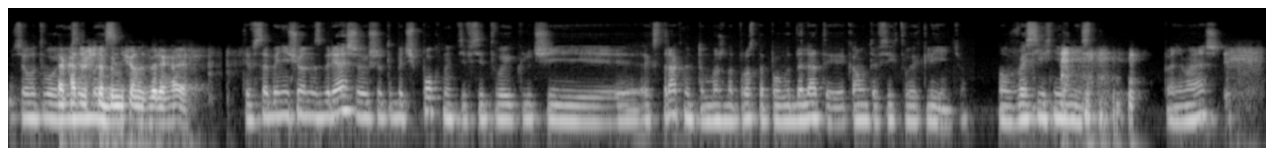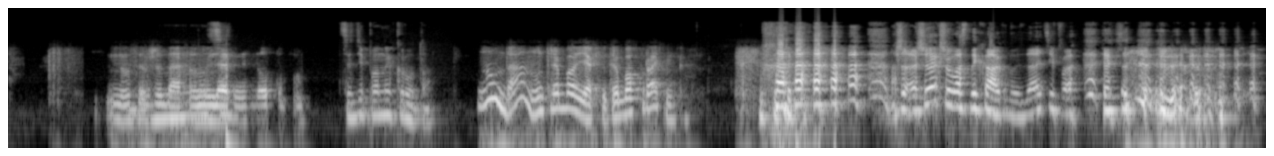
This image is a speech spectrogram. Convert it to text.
всього твого Так, а ти ж юзербейсу. себе нічого не зберігаєш. Ти в себе нічого не зберігаєш, а якщо тебе чпокнуть і всі твої ключі екстрактнуть, то можна просто повидаляти аккаунти всіх твоїх клієнтів. Ну, весь їхній вміст. Понімаєш? Ну, це вже да, Ну, фамільярність доступу. Це типа не круто. Ну да, ну треба як це, треба акуратненько. А що, а що якщо вас не хакнуть, да? Типа.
